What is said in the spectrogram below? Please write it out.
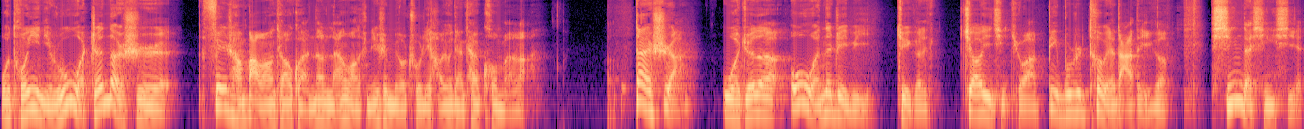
我同意你，如果真的是非常霸王条款，那篮网肯定是没有处理好，有点太抠门了。但是啊，我觉得欧文的这笔这个交易请求啊，并不是特别大的一个新的信息，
